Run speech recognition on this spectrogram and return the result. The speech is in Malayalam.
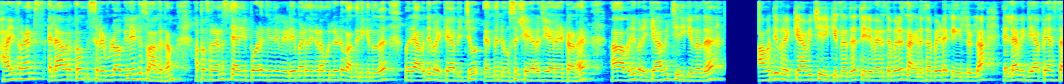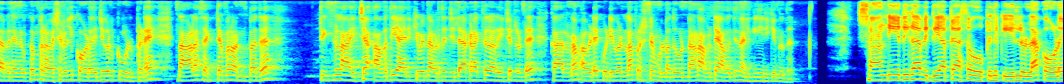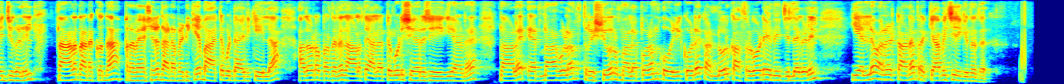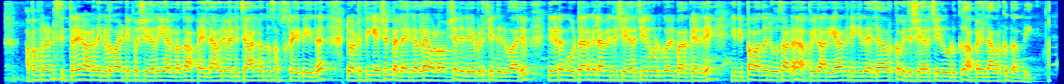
ഹായ് ഫ്രണ്ട്സ് എല്ലാവർക്കും ശ്രീ വ്ളോഗിലേക്ക് സ്വാഗതം. അപ്പോൾ ഫ്രണ്ട്സ് ഞാൻ ഇപ്പോൾ ഇങ്ങനെ വീഡിയോ ആയിട്ട് നിങ്ങളുടെ മുന്നിലോട്ട് വന്നിരിക്കുന്നത് ഒരു അവധി പ്രഖ്യാപിച്ചു എന്ന ന്യൂസ് ഷെയർ ചെയ്യാനായിട്ടാണ്. ആ അവധി പ്രഖ്യാപിച്ചിരിക്കുന്നത് അവധി പ്രഖ്യാപിച്ചിരിക്കുന്നത് തിരുവനന്തപുരം നഗരസഭയുടെ കീഴിലുള്ള എല്ലാ വിദ്യാഭ്യാസ സ്ഥാപനങ്ങൾക്കും പ്രൊഫഷണൽ കോളേജുകൾക്കും ഉൾപ്പെടെ നാളെ സെപ്റ്റംബർ ഒൻപത് തിങ്കളാഴ്ച അവധിയായിരിക്കുമെന്ന് അവിടുത്തെ ജില്ലാ കളക്ടർ അറിയിച്ചിട്ടുണ്ട്. കാരണം അവിടെ കുടിവെള്ള പ്രശ്നമുള്ളതുകൊണ്ടാണ് അവിടെ അവധി നൽകിയിരിക്കുന്നത്. സാങ്കേതിക വിദ്യാഭ്യാസ വകുപ്പിന് കീഴിലുള്ള കോളേജുകളിൽ നാളെ നടക്കുന്ന പ്രവേശന നടപടിക്ക് മാറ്റമുണ്ടായിരിക്കില്ല അതോടൊപ്പം തന്നെ നാളത്തെ അലർട്ടും കൂടി ഷെയർ ചെയ്യുകയാണ്. നാളെ എറണാകുളം തൃശ്ശൂർ മലപ്പുറം കോഴിക്കോട് കണ്ണൂർ കാസർഗോഡ് എന്നീ ജില്ലകളിൽ യെല്ലോ അലർട്ടാണ് പ്രഖ്യാപിച്ചിരിക്കുന്നത്. അപ്പോൾ ഫ്രണ്ട്സ് ഇത്രയുമാണ് നിങ്ങളുമായിട്ട് ഇപ്പോൾ ഷെയർ ചെയ്യാനുള്ളത്. അപ്പോൾ എല്ലാവരും എന്റെ ചാനലൊന്ന് സബ്സ്ക്രൈബ് ചെയ്ത് നോട്ടിഫിക്കേഷൻ ബെല്ലൈക്കണിലെ ഓൾ ഓപ്ഷൻ എനേബിൾ ചെയ്തിടുവാനും നിങ്ങളുടെ കൂട്ടുകാർക്കെല്ലാം ഇത് ഷെയർ ചെയ്ത് കൊടുക്കുവാനും മറക്കരുത്. ഇതിപ്പോൾ വന്ന ന്യൂസാണ് അപ്പോൾ ഇത് അറിയാതിരിക്കുന്ന എല്ലാവർക്കും ഇത് ഷെയർ ചെയ്ത് കൊടുക്കുക. അപ്പോൾ എല്ലാവർക്കും നന്ദി.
